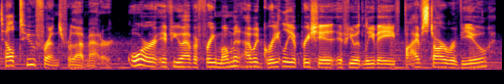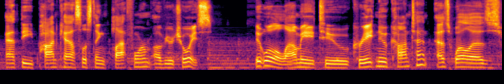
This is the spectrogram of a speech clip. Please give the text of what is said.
Tell two friends for that matter. Or if you have a free moment, I would greatly appreciate it if you would leave a five star review at the podcast listing platform of your choice. It will allow me to create new content as well as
